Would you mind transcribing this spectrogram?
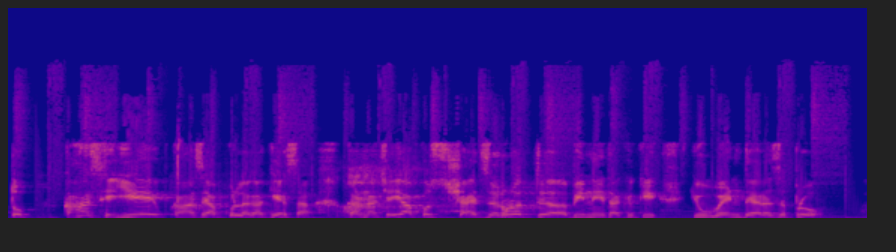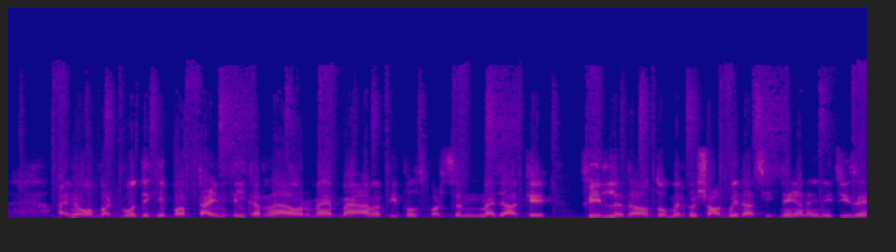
तो कहाँ से, ये कहाँ से आपको लगा कि ऐसा करना चाहिए? आपको शायद ज़रूरत भी नहीं था क्योंकि you went there as a pro I know but वो देखिए टाइम किल करना है और मैं मैं I am a people's person मैं जाके फील लेता हूँ तो मेरे को शौक भी था सीखने का नई नई चीज़ें।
